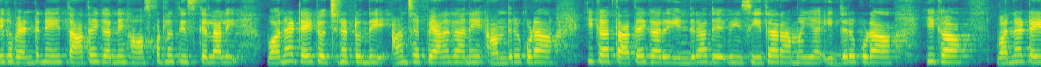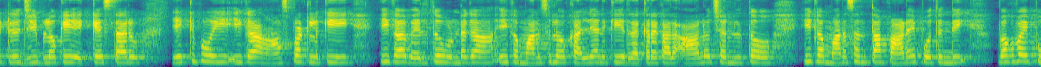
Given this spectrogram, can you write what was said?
ఇక వెంటనే తాతయ్య గారిని హాస్పిటల్కి తీసుకెళ్ళాలి. వన్ నాట్ ఎయిట్ వచ్చినట్టుంది అని చెప్పి అనగానే అందరూ కూడా ఇక తాతయ్య గారు ఇందిరాదేవి సీతారామయ్య ఇద్దరు కూడా ఇక వన్ నాట్ ఎయిట్ జీప్లోకి ఎక్కేస్తారు. ఎక్కిపోయి ఇక హాస్పిటల్కి ఇక వెళ్తూ ఉండగా ఇక మనసులో కళ్యాణ్కి రకరకాల ఆలోచనలతో ఇక మనసంతా పాడైపోతుంది. ఒకవైపు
